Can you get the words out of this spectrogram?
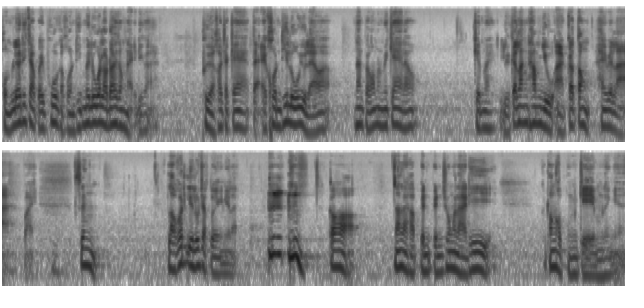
ผมเลือกที่จะไปพูดกับคนที่ไม่รู้ว่าเราด้อยตรงไหนดีกว่าเผื่อเขาจะแก้ แต่ไอคนที่รู้อยู่แล้วอะนั่นแปลว่ามันไม่แก้แล้ว เก็ตไหมหรือกำลังทำอยู่อะก็ต้องให้เวลาไป ซึ่งเราก็เรียนรู้จากตัวเองนี่แหละ ก็นั่นแหละครับ เป็นเป็นช่วงเวลาที่ก็ต้องขอบคุณเกมอะไรเงี้ย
